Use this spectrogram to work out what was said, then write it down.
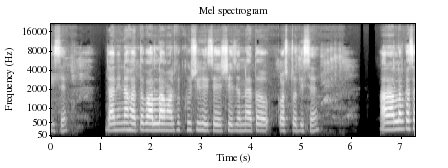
দিছে। জানি না, হয়তো বা আল্লাহ আমার খুব খুশি হয়েছে সেই জন্য এত কষ্ট দিছে। আর আল্লাহর কাছে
